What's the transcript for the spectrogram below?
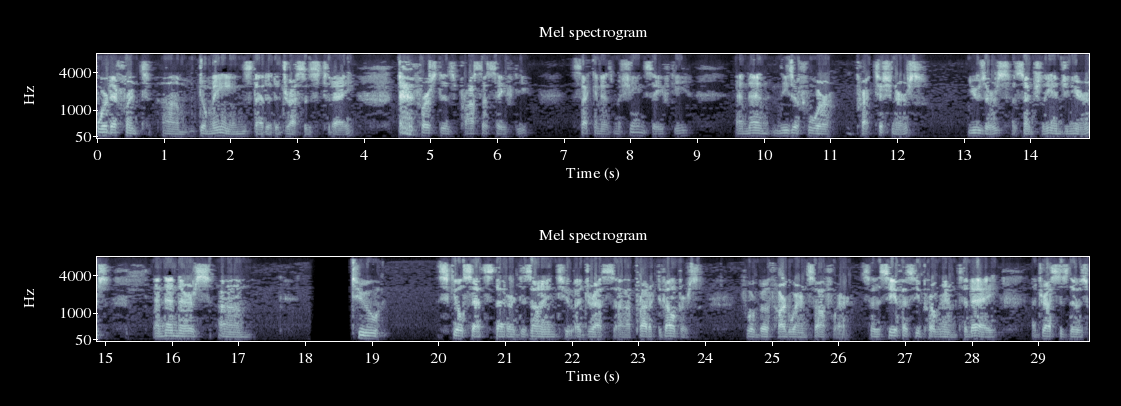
four different um, domains that it addresses today. First is process safety, second is machine safety, and then these are for practitioners, users, essentially, engineers. And then there's um, two skill sets that are designed to address uh, product developers for both hardware and software. So the CFSE program today addresses those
